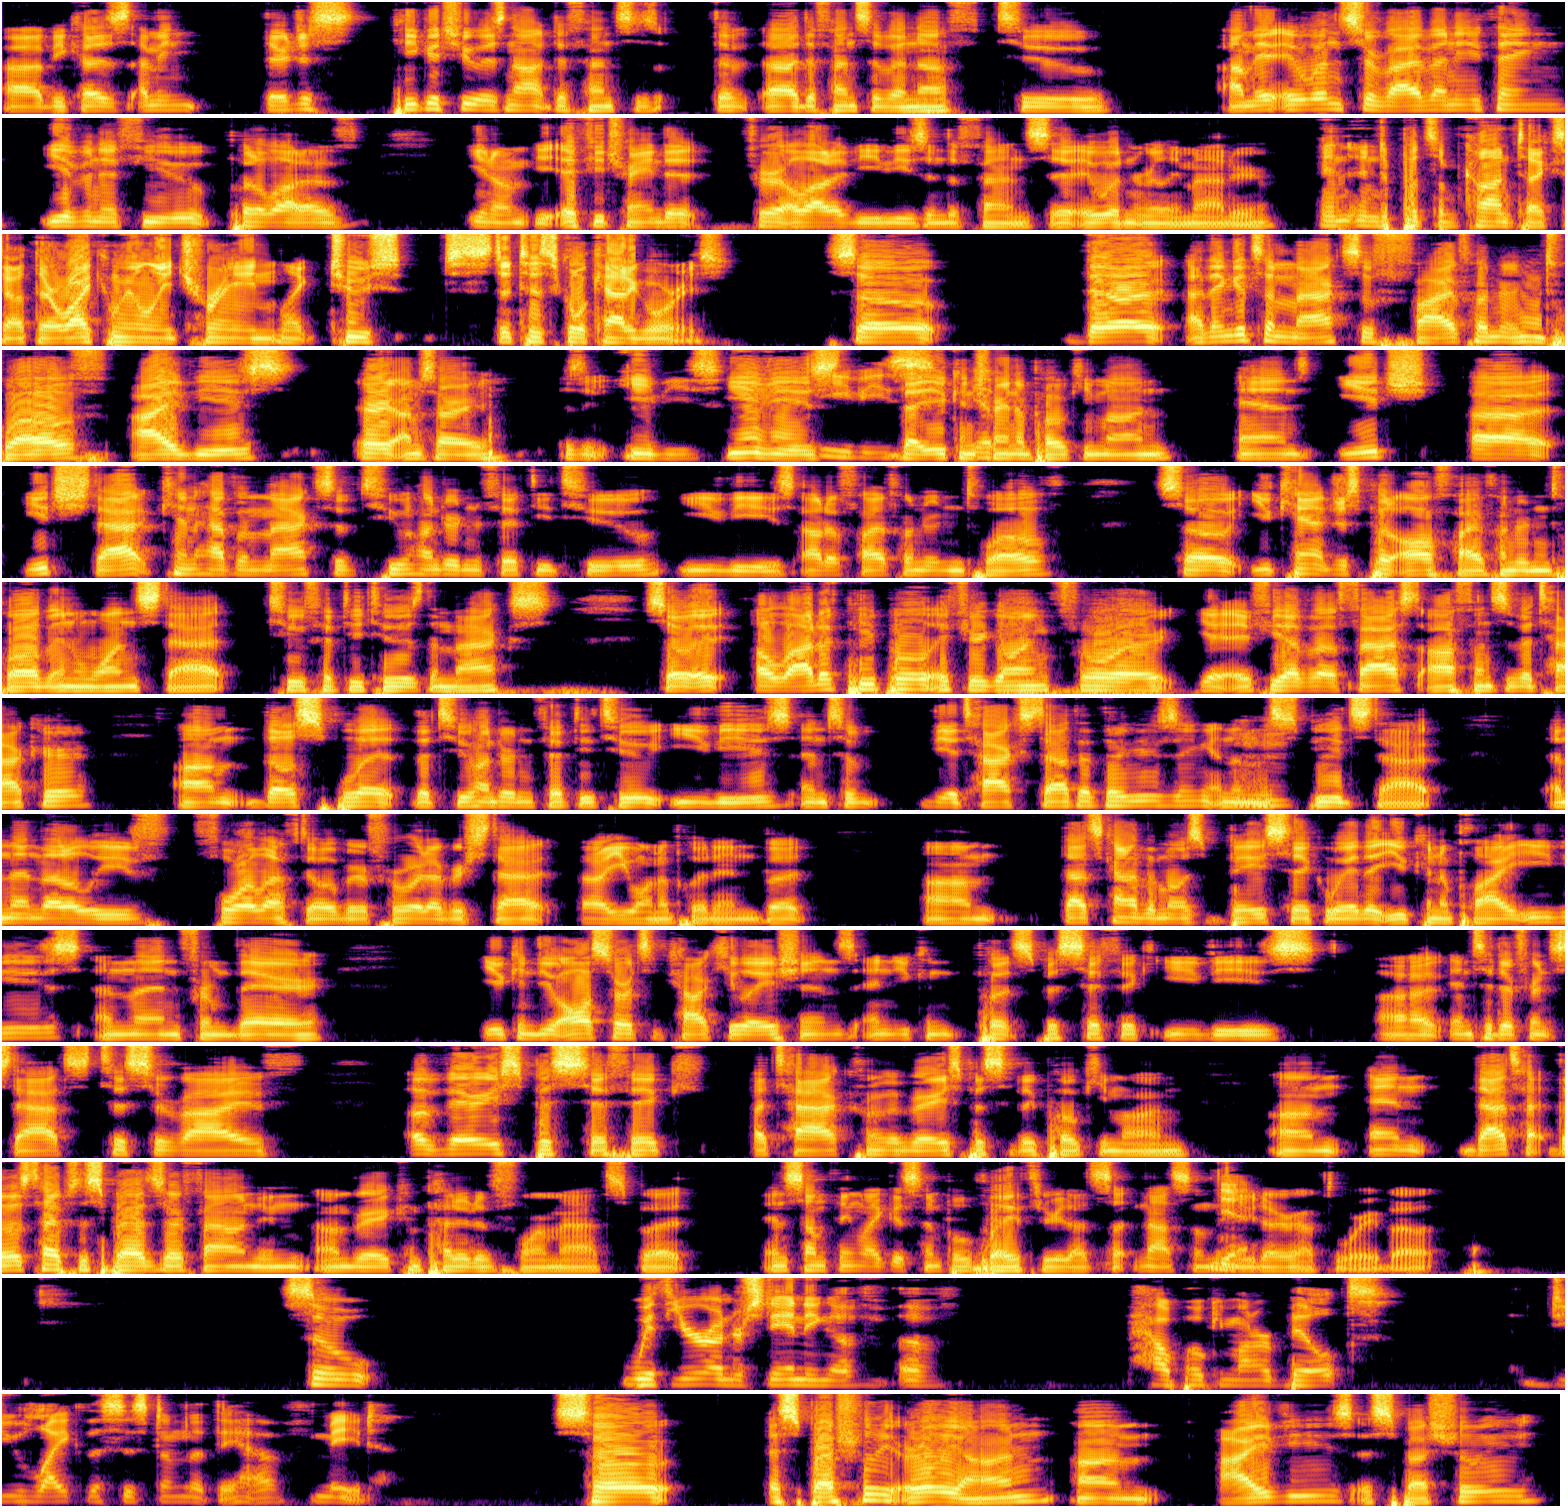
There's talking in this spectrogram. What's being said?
Uh, because I mean, they're just Pikachu is not defensive uh, defensive enough to um, it, it wouldn't survive anything, even if you put a lot of, you know, if you trained it for a lot of EVs in defense, it, it wouldn't really matter. and, and to put some context out there, why can we only train like two s- statistical categories? So there are, I think it's a max of 512 IVs, or I'm sorry, is it EVs. EVs, EVs. that you can Yep. train a Pokemon, and each uh each stat can have a max of 252 EVs out of 512. So you can't just put all 512 in one stat. 252 is the max. So it, a lot of people, if you're going for yeah, if you have a fast offensive attacker, um, they'll split the 252 EVs into the attack stat that they're using and then the Mhm. speed stat, and then that'll leave four left over for whatever stat uh, you want to put in. But um, that's kind of the most basic way that you can apply EVs, and then from there, you can do all sorts of calculations, and you can put specific EVs uh, into different stats to survive a very specific attack from a very specific Pokemon. Um, and that's those types of spreads are found in um, very competitive formats, but in something like a simple playthrough, that's not something Yeah. you'd ever have to worry about. So, with your understanding of of how Pokemon are built, do you like the system that they have made? So, especially early on, um, IVs, especially,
